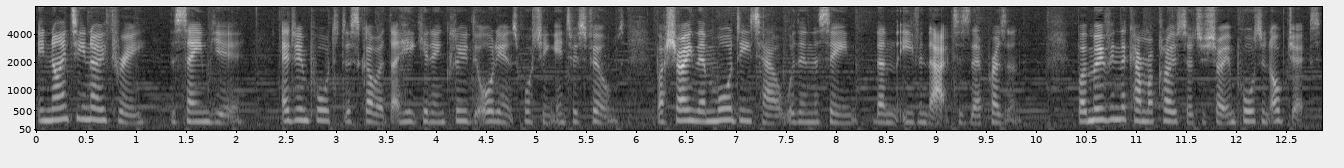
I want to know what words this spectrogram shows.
In 1903, the same year, Edwin Porter discovered that he could include the audience watching into his films by showing them more detail within the scene than even the actors there present, by moving the camera closer to show important objects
